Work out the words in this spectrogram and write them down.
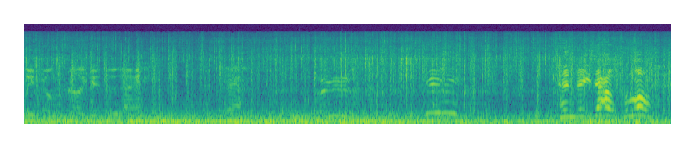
Feeling really good today. Yeah. Ten days out, come on.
